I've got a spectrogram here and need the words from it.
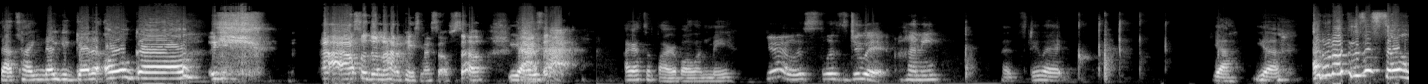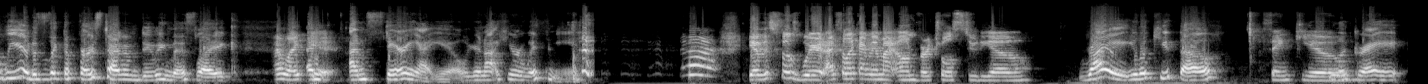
That's how you know you get it. Oh girl. I also don't know how to pace myself. So Yeah. there's that. I got some fireball on me. Yeah, let's let's do it, honey. Let's do it. Yeah, yeah. I don't know. This is so weird. This is like the first time I'm doing this. Like, I like and it. I'm staring at you. You're not here with me. Ah, yeah, this feels weird. I feel like I'm in my own virtual studio. right. You look cute though. Thank you. You look great.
